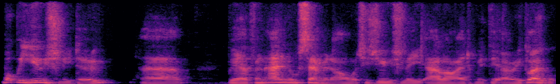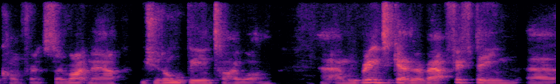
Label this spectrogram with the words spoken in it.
what we usually do, uh, we have an annual seminar, which is usually allied with the OE Global Conference. So right now, we should all be in Taiwan. Uh, and we bring together about 15 uh,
